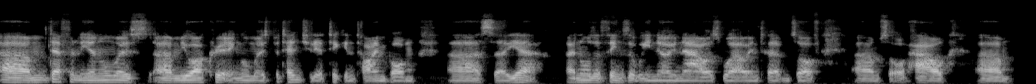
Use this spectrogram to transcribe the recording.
um, definitely, and almost um, you are creating almost potentially a ticking time bomb. Uh, so yeah, and all the things that we know now as well in terms of um, sort of how um,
